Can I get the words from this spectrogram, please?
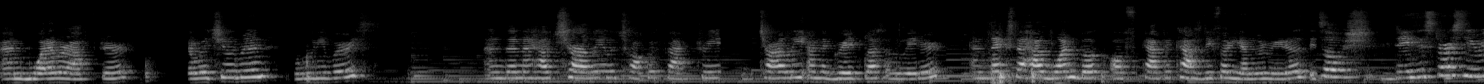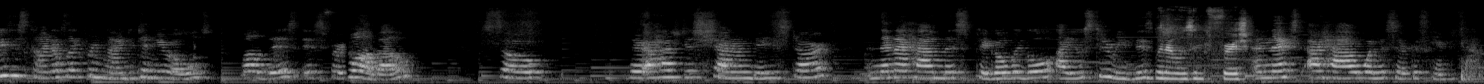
and Whatever After, The Children, Universe, and then I have Charlie and the Chocolate Factory, Charlie and the Great Glass Elevator, and next I have one book of Cathy Cassidy for younger readers. So Daizy Star series is kind of like for 9 to 10 year olds, while this is for 12 out. So there I have just Shadow and Daizy Star. And then I have Miss Piggle Wiggle. I used to read this when I was in first. And next I have When the Circus Came to Town.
